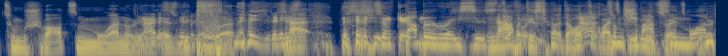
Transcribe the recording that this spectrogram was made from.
zum schwarzen Mohren oder Nein, das ist nicht wirklich so ein- Nämlich, Das ist- das ist zum Gelben. Double Racist. Nein, aber das, da hat Nein, doch eins zum gegeben schwarzen. Mohren.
